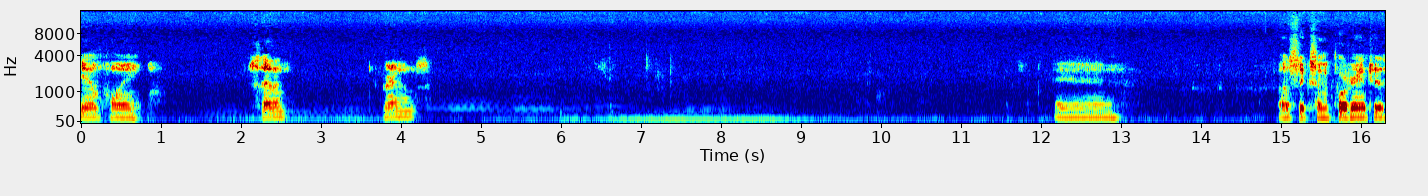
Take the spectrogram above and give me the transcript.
10.7 grams. And about six and a quarter inches.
